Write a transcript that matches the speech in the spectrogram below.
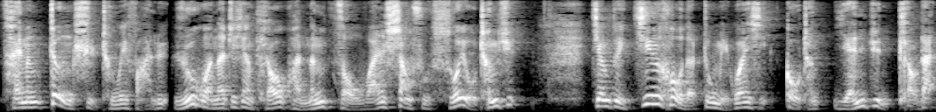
才能正式成为法律。如果呢这项条款能走完上述所有程序，将对今后的中美关系构成严峻挑战，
